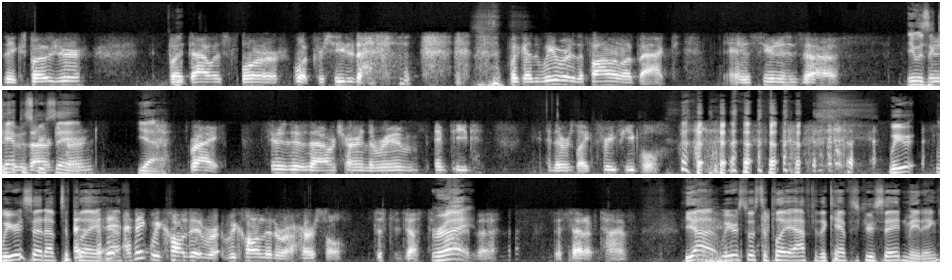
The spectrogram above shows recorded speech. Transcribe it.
the exposure, but that was for what preceded us because we were the follow-up act. And as soon as uh, It was a campus was our crusade. turn- Yeah. right. As soon as it was our turn, the room emptied, and there was like three people. we were we were set up to play. I, think, I think we called it we called it a rehearsal just to justify Right. the the setup time. Yeah, we were supposed to play after the Campus Crusade meeting,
